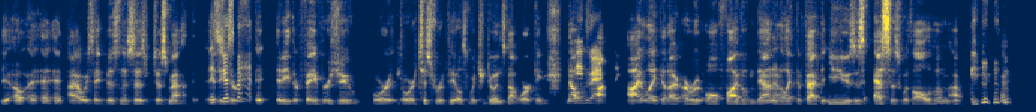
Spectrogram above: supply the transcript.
yeah. Oh, and, and, I always say business is just math. It it's either, just math. It, it, either favors you or it, or it just reveals what you're doing is not working. No, exactly. I, I like it. I, I, wrote all five of them down, and I like the fact that you use S's with all of them.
